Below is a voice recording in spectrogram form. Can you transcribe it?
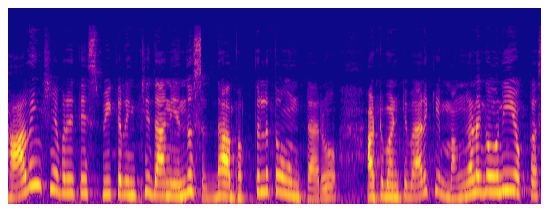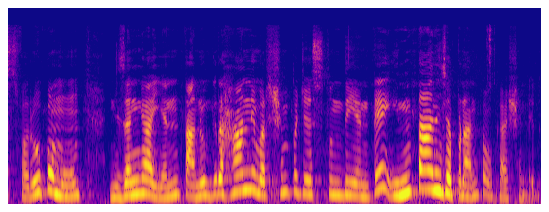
భావించి ఎవరైతే స్వీకరించి దాని ఎందు శ్రద్ధా భక్తులతో ఉంటారో అటువంటి వారికి మంగళగౌరి యొక్క స్వరూపము నిజంగా ఎంత అనుగ్రహాన్ని వర్షింపజేస్తుంది అంటే ఇంత అని చెప్పడానికి అవకాశం లేదు.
